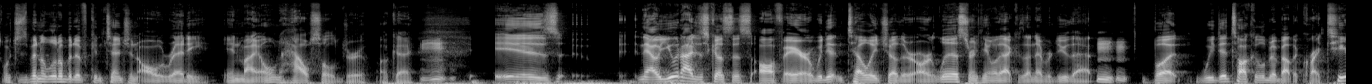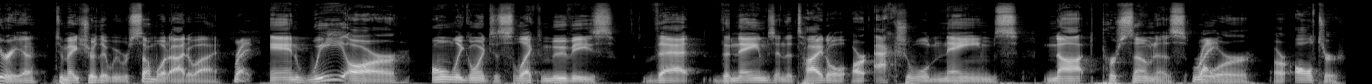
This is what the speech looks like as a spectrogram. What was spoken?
which has been a little bit of contention already in my own household, Drew, okay, mm. is now you and I discussed this off air. We didn't tell each other our list or anything like that because I never do that. But we did talk a little bit about the criteria to make sure that we were somewhat eye to eye. Right. And we are only going to select movies that the names in the title are actual names, not personas Right. or or alter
